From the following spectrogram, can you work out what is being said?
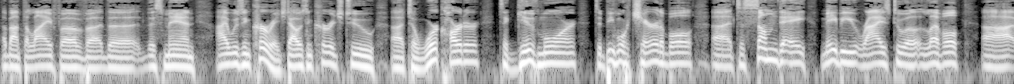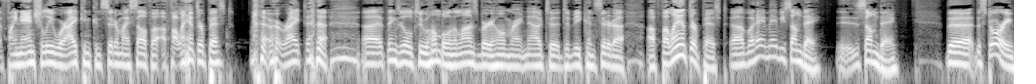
about the life of uh, the this man, I was encouraged. I was encouraged to uh, to work harder, to give more, to be more charitable, uh, to someday maybe rise to a level uh, financially where I can consider myself a, a philanthropist. right? uh, things a little too humble in the Lonsberry home right now to, to be considered a, a philanthropist. Uh, but hey, maybe someday. Someday. The, the story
